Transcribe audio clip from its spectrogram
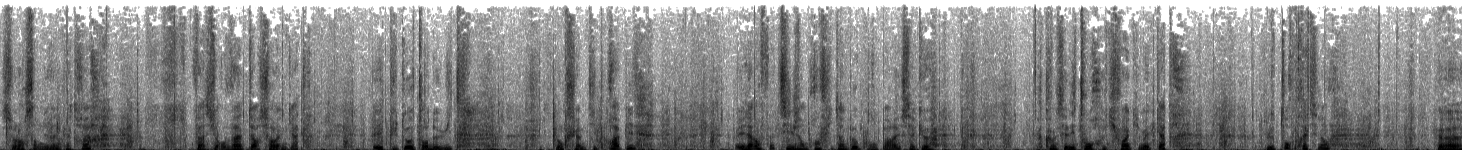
sur l'ensemble des 24 heures. Enfin sur 20 heures sur 24 et plutôt autour de 8. Donc je suis un petit peu rapide. Et là en fait si j'en profite un peu pour vous parler, c'est que comme c'est des tours qui font 1 km 4, le tour précédent, euh,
